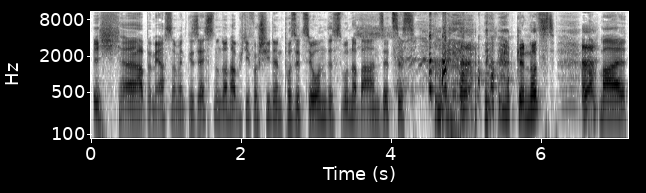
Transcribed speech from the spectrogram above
Ich äh, habe im ersten Moment gesessen und dann habe ich die verschiedenen Positionen des wunderbaren Sitzes genutzt. Hab mal,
